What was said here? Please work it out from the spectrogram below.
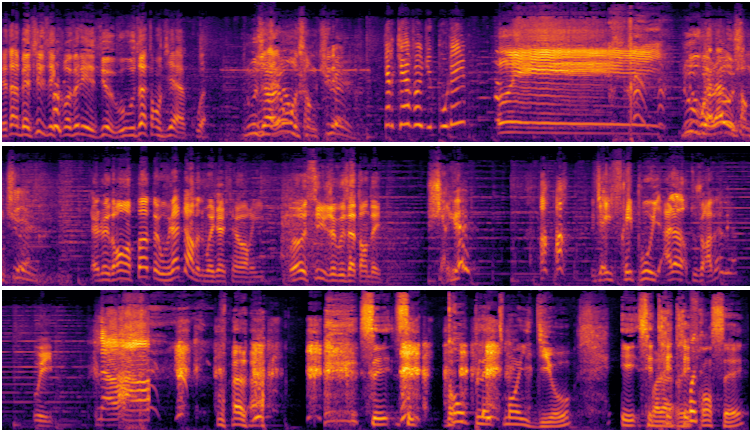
Cet imbécile s'est crevé les yeux. Vous vous attendiez à quoi? Nous, allons au sanctuaire. Quelqu'un veut du poulet? Oui Nous voilà au sanctuaire. Et le grand peuple vous attend, mademoiselle Saori. Moi aussi, je vous attendais. Sérieux? Vieille fripouille. Alors, toujours aveugle? Oui. Non Voilà. C'est complètement idiot et c'est Voilà, très très français.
